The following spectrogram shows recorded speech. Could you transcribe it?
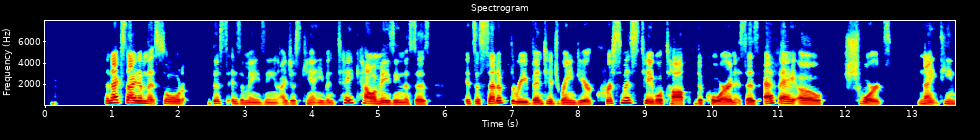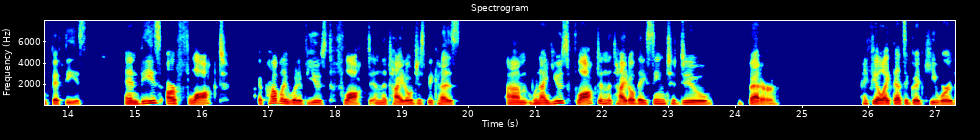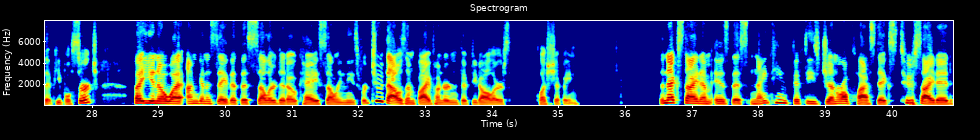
The next item that sold this is amazing. I just can't even take how amazing this is. It's a set of three vintage reindeer Christmas tabletop decor, and it says FAO Schwarz 1950s. And these are flocked. I probably would have used flocked in the title just because um, when I use flocked in the title, they seem to do better. I feel like that's a good keyword that people search. But you know what? I'm going to say that this seller did okay selling these for $2,550 plus shipping. The next item is this 1950s General Plastics two-sided.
